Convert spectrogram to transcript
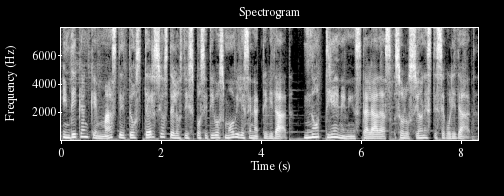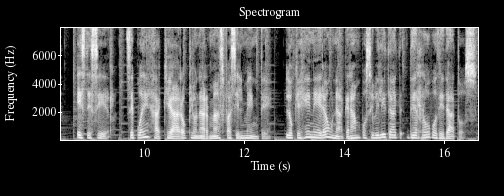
indican que más de dos tercios de los dispositivos móviles en actividad no tienen instaladas soluciones de seguridad. Es decir, se pueden hackear o clonar más fácilmente, lo que genera una gran posibilidad de robo de datos.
